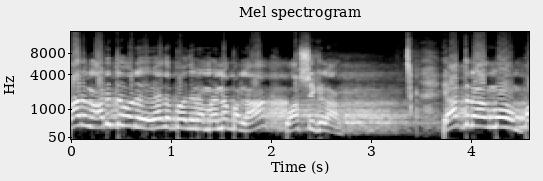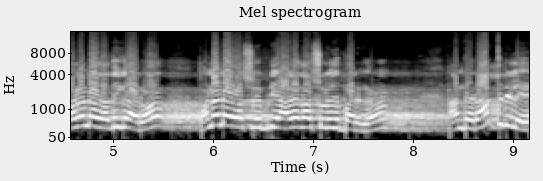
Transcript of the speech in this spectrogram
பாருங்க அடுத்த ஒரு வேத பகுதி நம்ம என்ன பண்ணலாம்? வாசிக்கலாம். யாத்திராகமும் பன்னெண்டாவது அதிகாரம் பன்னெண்டாவது வருஷம் இப்படி அழகாக சொல்லுது பாருங்க. அந்த ராத்திரியிலே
